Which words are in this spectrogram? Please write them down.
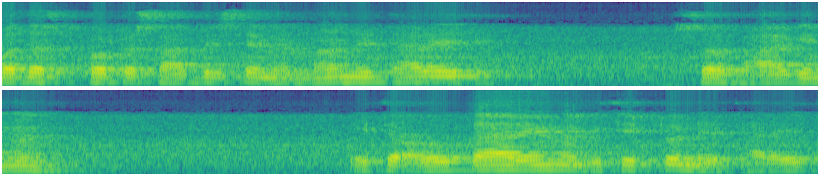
पद स्फोट सादृश्य में न निर्धारित स्वभागिनम। इत औकारेण विशिष्टो निर्धारित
